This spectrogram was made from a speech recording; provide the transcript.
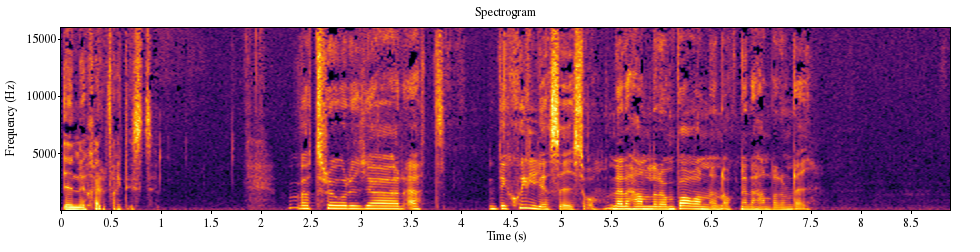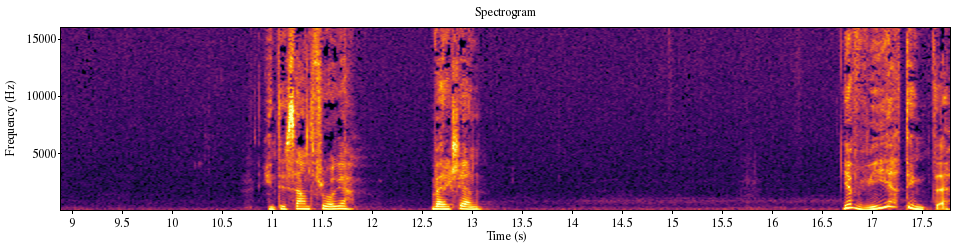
i mig själv faktiskt. Vad tror du gör att det skiljer sig så? När det handlar om barnen och när det handlar om dig? Intressant fråga. Verkligen. Jag vet inte.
